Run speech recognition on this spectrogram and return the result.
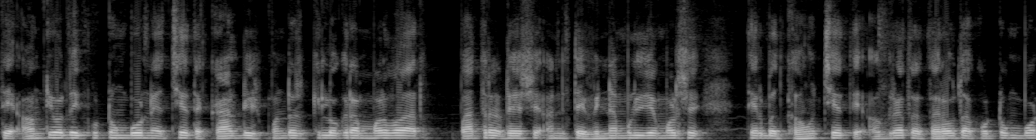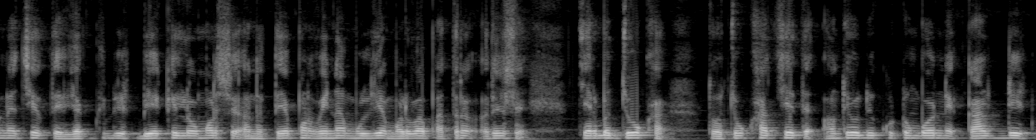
તે અંત્યોદય કુટુંબોને છે તે કાર્ડ પંદર કિલોગ્રામ મળવા પાત્ર રહેશે અને તે વિનામૂલ્યે મળશે. ત્યારબાદ ઘઉં છે તે અગ્રતા ધરાવતા કુટુંબોને છે તે વ્યક્તિ દીઠ બે કિલો મળશે અને તે પણ વિનામૂલ્યે મળવા પાત્ર રહેશે. ત્યારબાદ ચોખા. તો ચોખા છે તે અંત્યોદય કુટુંબોને કાર્ડ દીઠ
